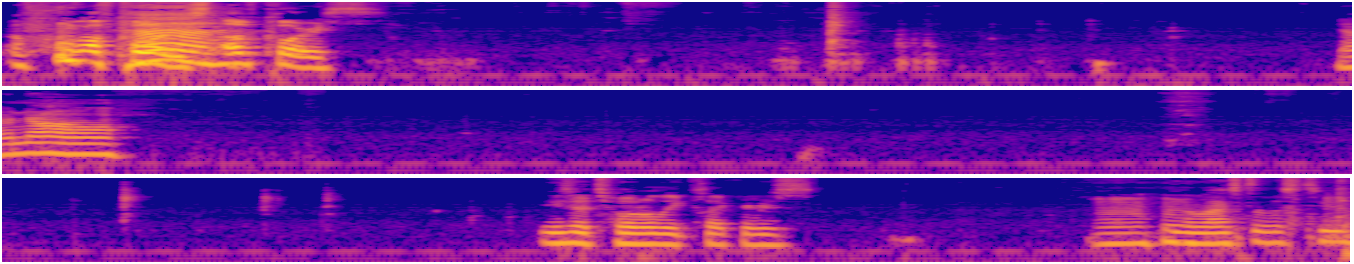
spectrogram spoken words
of course, ah. of course. No, no. These are totally clickers. hmm In The Last of Us 2.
